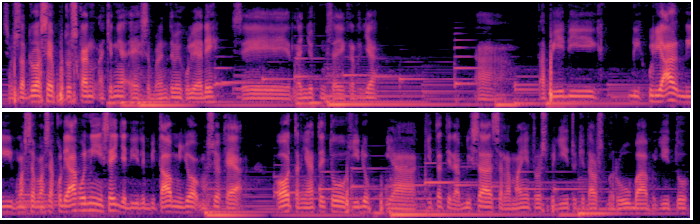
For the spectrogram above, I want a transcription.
semester 2 saya putuskan akhirnya eh sebenarnya demi kuliah deh saya lanjut misalnya kerja. Nah tapi di di kuliah di masa-masa kuliah aku nih saya jadi lebih tahu juga maksudnya kayak oh ternyata itu hidup. Ya kita tidak bisa selamanya terus begitu kita harus berubah begitu.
